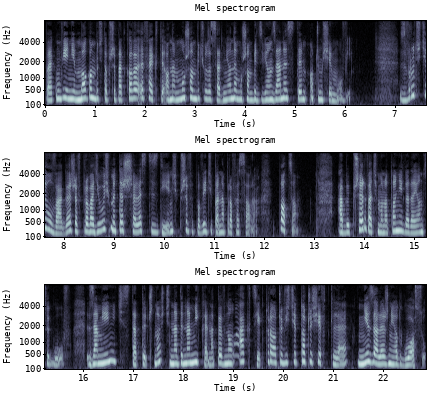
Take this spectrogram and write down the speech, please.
Bo jak mówię, nie mogą być to przypadkowe efekty. One muszą być uzasadnione, muszą być związane z tym, o czym się mówi. Zwróćcie uwagę, że wprowadziłyśmy też szelesty zdjęć przy wypowiedzi pana profesora. Po co? Aby przerwać monotonię gadających głów, zamienić statyczność na dynamikę, na pewną akcję, która oczywiście toczy się w tle, niezależnie od głosu.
